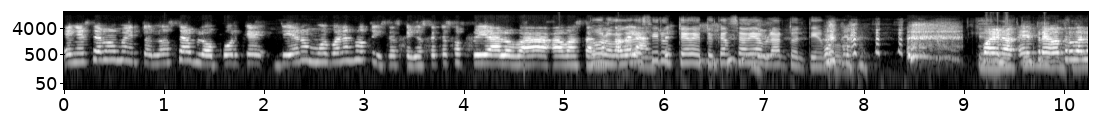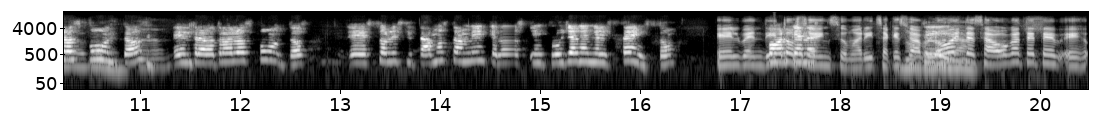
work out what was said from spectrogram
En ese momento no se habló porque dieron muy buenas noticias, que yo sé que Sofía lo va a avanzar. No, lo va a decir ustedes, estoy cansada de hablar todo el tiempo. bueno, entre otros de los puntos, entre otros de los puntos, eh, solicitamos también que nos incluyan en el censo el bendito censo, Maritza, que se habló en Desahógate, te, eh,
